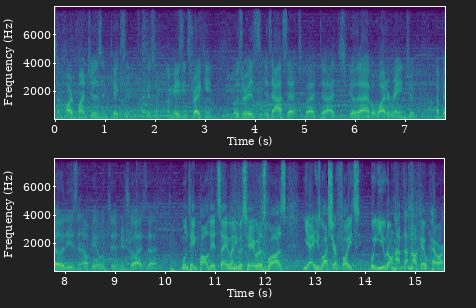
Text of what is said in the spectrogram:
some hard punches and kicks and got some amazing striking. Those are his his assets. But uh, I just feel that I have a wider range of abilities, and I'll be able to neutralize that. One thing Paul did say when he was here with us was, yeah, he's watched your fights, but you don't have that knockout power.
